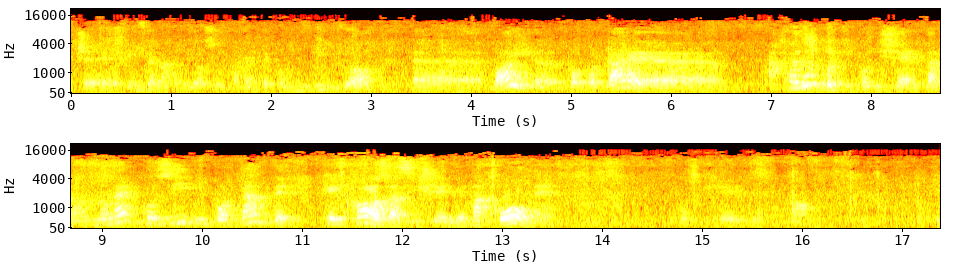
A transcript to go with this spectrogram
dice Winterman, io assolutamente condivido, eh, poi eh, può portare eh, a qualunque tipo di scelta, non, non, è così importante che cosa si sceglie, ma come lo si sceglie, no? E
